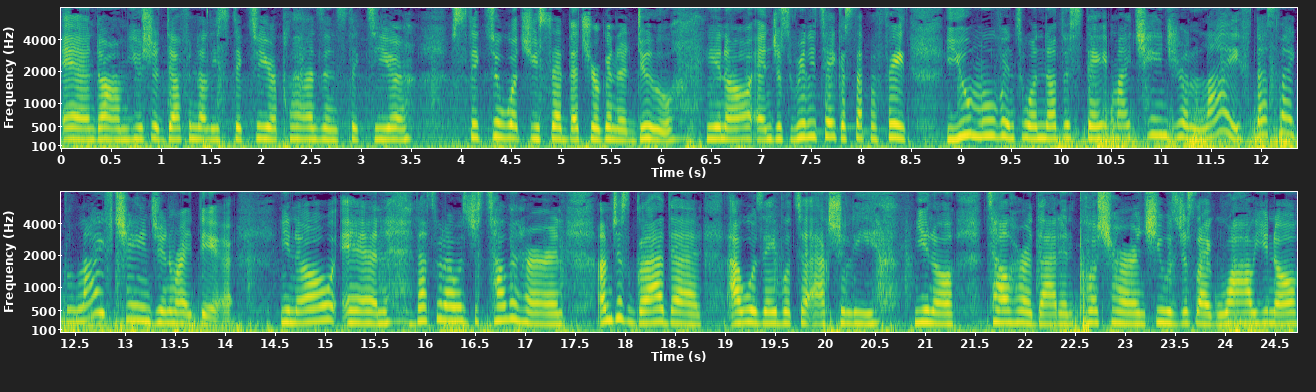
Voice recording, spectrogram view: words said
and um, you should definitely stick to your plans and stick to your stick to what you said that you're gonna do you know and just really take a step of faith. You move into another state might change your life. That's like life changing right there you know? And that's what i was just telling her. And i'm just glad that i was able to actually you know tell her that and push her. And she was just like wow you know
